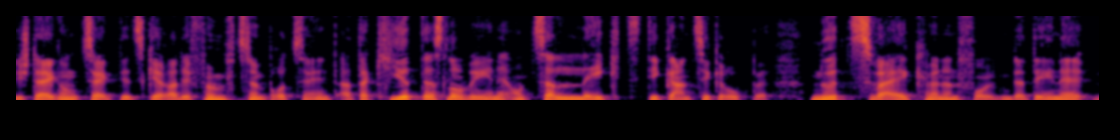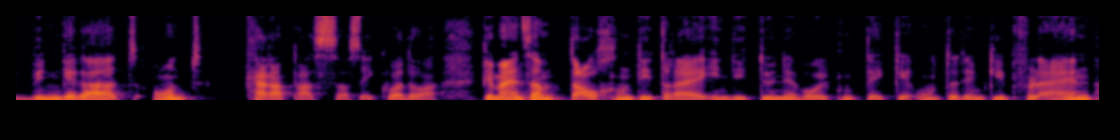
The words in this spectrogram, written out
die Steigung zeigt jetzt gerade 15 Prozent, attackiert der Slowene und zerlegt die ganze Gruppe. Nur zwei können folgen, der Däne Wingegaard und Carapaz aus Ecuador. Gemeinsam tauchen die drei in die dünne Wolkendecke unter dem Gipfel ein,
